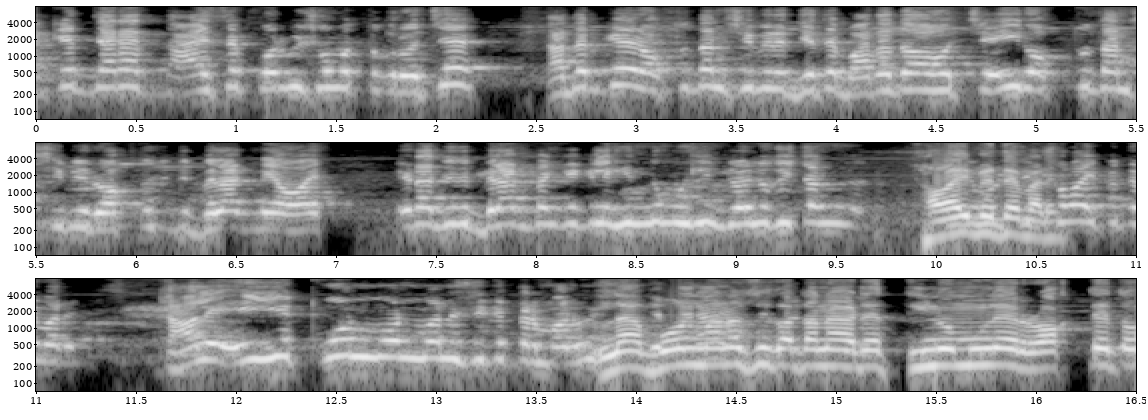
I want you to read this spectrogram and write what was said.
একের যারা আইএসএফ কর্মী সমর্থক রয়েছে তাদেরকে রক্তদান শিবিরে যেতে বাধা দেওয়া হচ্ছে। এই রক্তদান শিবির রক্ত যদি ব্লাড নেওয়া হয় এটা যদি ব্লাড ব্যাংকে গেলে হিন্দু মুসলিম জৈন খ্রিস্টান সবাই পেতে পারে। সবাই পেতে পারে। তাহলে এই কোন মন মানসিকতার মানুষ না মন মানসিকতা না এটা তৃণমূলের রক্তে তো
